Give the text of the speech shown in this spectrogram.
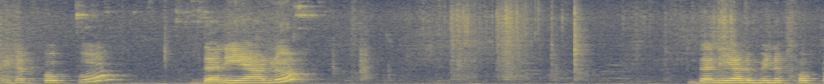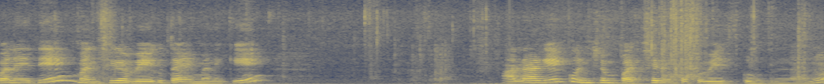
మినప్పప్పు ధనియాలు. ధనియాలు మినప్పప్పు అనేది మంచిగా వేగుతాయి మనకి. అలాగే కొంచెం పచ్చెనపప్పు వేసుకుంటున్నాను.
